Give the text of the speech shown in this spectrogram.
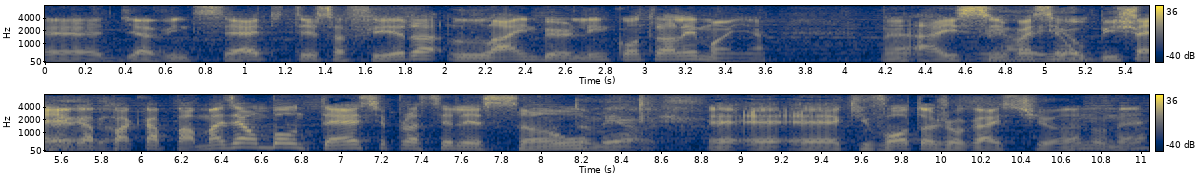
É, dia 27, terça-feira, lá em Berlim contra a Alemanha. Né? Aí sim É, vai aí ser é um bicho pega, pega. pra capar. Mas é um bom teste para a seleção Também acho. é, é- é, que volta a jogar este ano, né?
